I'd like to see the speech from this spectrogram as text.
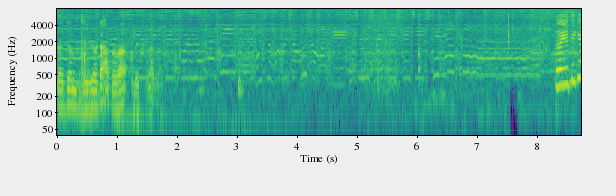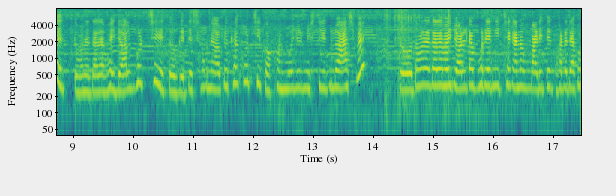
পর্যন্ত ভিডিওটা আপনারা দেখতে থাকুন। তো এইদিকে তোমাদের দাদা ভাই জল ভরছে, তো গেটের সামনে অপেক্ষা করছি, কখন মজুর মিস্ত্রিগুলো আসবে। তো তোমাদের দাদা ভাই জলটা ভরে নিচ্ছে কেন? বাড়িতে ঘরে দেখো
